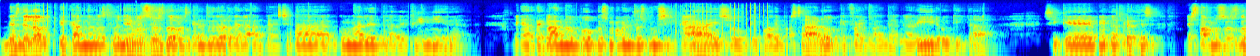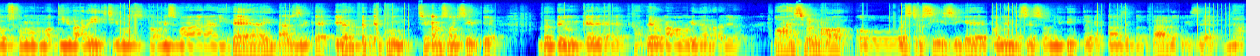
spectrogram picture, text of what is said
desde logo que cando nos ponemos os dous dentro do de ordenata xa cunha letra definida e arreglando un pouco os momentos musicais ou que pode pasar ou que fai falta engadir ou quitar, si que moitas veces estábamos os dous como motivadísimos coa mesma idea e tal, sei que, e de repente, pum, chegamos a un sitio donde un quere facer unha movida rollo Buah, eso no, ou eso sí, sigue poniéndose ese sonidito que acabas de encontrar, o que sea. No,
